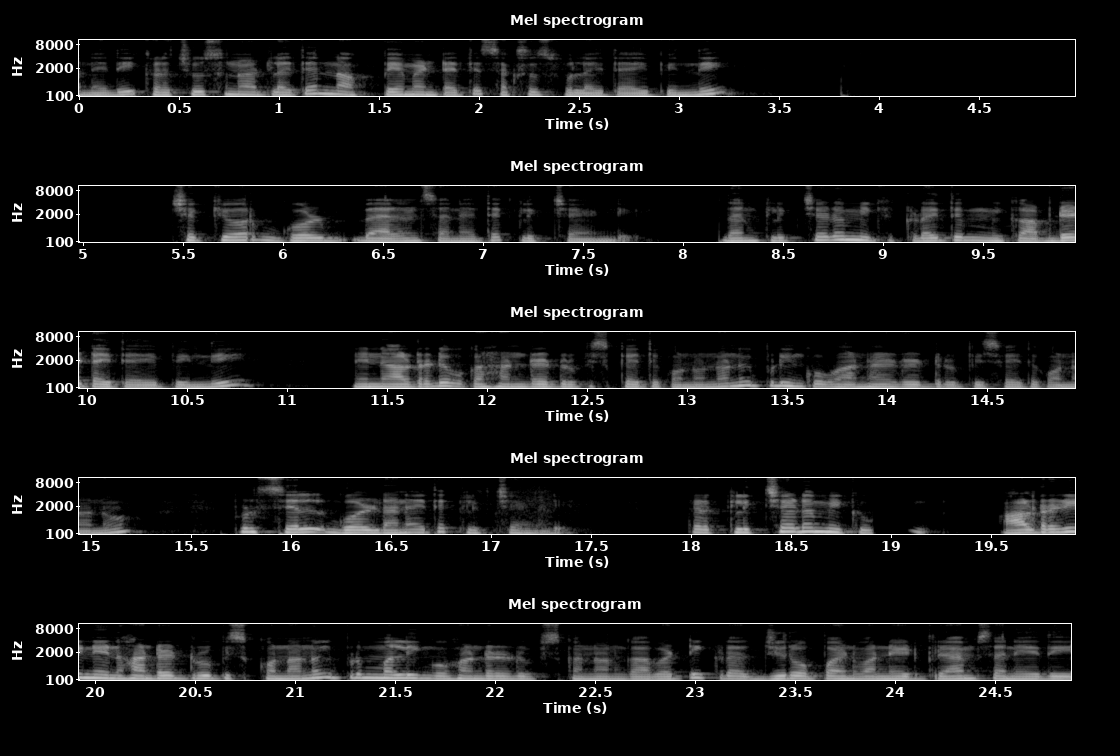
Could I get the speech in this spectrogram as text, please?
అనేది ఇక్కడ చూస్తున్నట్లయితే నాకు పేమెంట్ అయితే సక్సెస్ఫుల్ అయితే అయిపోయింది. చెక్ యువర్ గోల్డ్ బ్యాలెన్స్ అని అయితే క్లిక్ చేయండి. దాన్ని క్లిక్ చేయడం మీకు ఇక్కడైతే మీకు అప్డేట్ అయితే అయిపోయింది. నేను ఆల్రెడీ ఒక హండ్రెడ్ రూపీస్కి అయితే కొన్నాను ఇప్పుడు ఇంకొక హండ్రెడ్ రూపీస్ అయితే కొన్నాను. ఇప్పుడు సెల్ గోల్డ్ అని అయితే క్లిక్ చేయండి. ఇక్కడ క్లిక్ చేయడం మీకు ఆల్రెడీ నేను హండ్రెడ్ రూపీస్ కొన్నాను. ఇప్పుడు మళ్ళీ ఇంకో హండ్రెడ్ రూపీస్ కొన్నాను కాబట్టి ఇక్కడ zero point one eight grams అనేది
